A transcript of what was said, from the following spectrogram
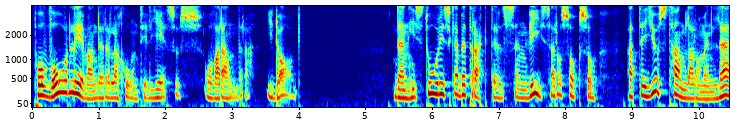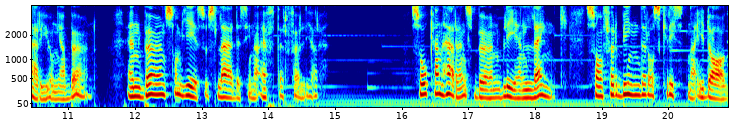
på vår levande relation till Jesus och varandra idag. Den historiska betraktelsen visar oss också att det just handlar om en lärjungabön, en bön som Jesus lärde sina efterföljare. Så kan Herrens bön bli en länk som förbinder oss kristna idag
